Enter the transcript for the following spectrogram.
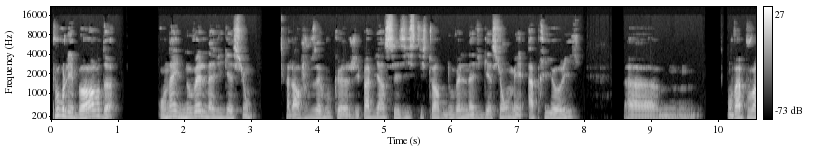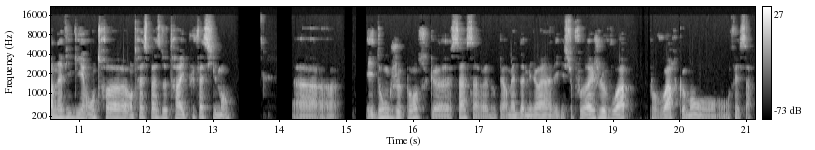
Pour les boards, on a une nouvelle navigation. Alors je vous avoue que j'ai pas bien saisi cette histoire de nouvelle navigation, mais a priori, euh, on va pouvoir naviguer entre, espaces de travail plus facilement. Euh, et donc je pense que ça, ça va nous permettre d'améliorer la navigation. Il faudrait que je le vois pour voir comment on, fait ça.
